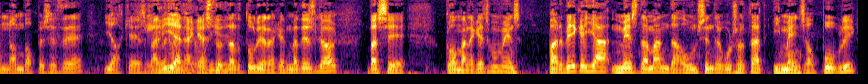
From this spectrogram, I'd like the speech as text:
en nom del PSC i el que es Sí, va dir en aquesta tertúlia, en aquest mateix lloc, va ser com en aquests moments, per bé que hi ha més demanda a un centre concertat i menys al públic,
